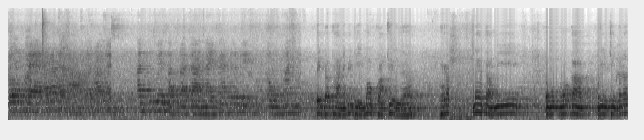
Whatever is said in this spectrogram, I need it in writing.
ทรงแปลพระราชถามนะคะท่านผู้ช่วยศาสตราจารย์นายแพทย์เลิศฤทธิ์ตรงมั่น เป็นประธานในพิธีมอบความช่วยเหลือ พระในโอกาสนี้กระผมขอกราบเรียนเชิญพระนัท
